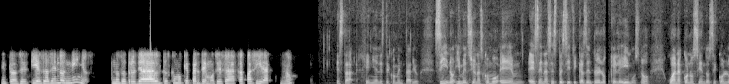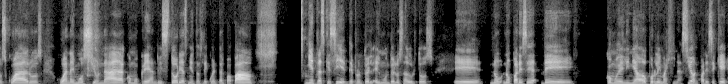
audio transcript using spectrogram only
entonces, y eso hacen los niños, nosotros ya adultos como que perdemos esa capacidad, ¿no? Está genial este comentario. Sí, ¿no? Y mencionas como em, escenas específicas dentro de lo que leímos, ¿no? Juana conociéndose con los cuadros, Juana emocionada, como creando historias mientras le cuenta al papá. Mientras que sí, de pronto el, mundo de los adultos eh, no, no parece de como delineado por la imaginación. Parece que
